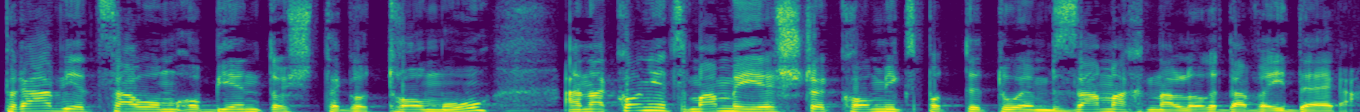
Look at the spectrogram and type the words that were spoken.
prawie całą objętość tego tomu, a na koniec mamy jeszcze komiks pod tytułem Zamach na Lorda Vadera.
